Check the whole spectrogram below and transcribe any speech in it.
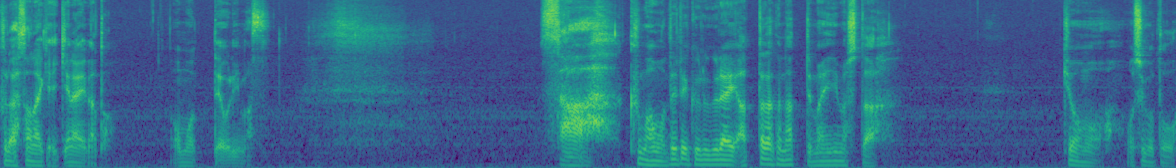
暮らさなきゃいけないなと思っております。さあ熊も出てくるぐらいあったかくなってまいりました。今日もお仕事を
